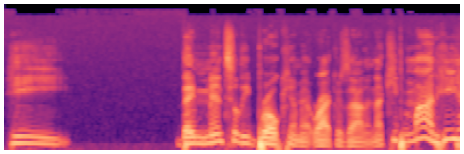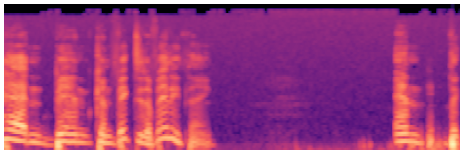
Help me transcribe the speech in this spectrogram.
He they mentally broke him at Rikers Island. Now keep in mind he hadn't been convicted of anything and the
